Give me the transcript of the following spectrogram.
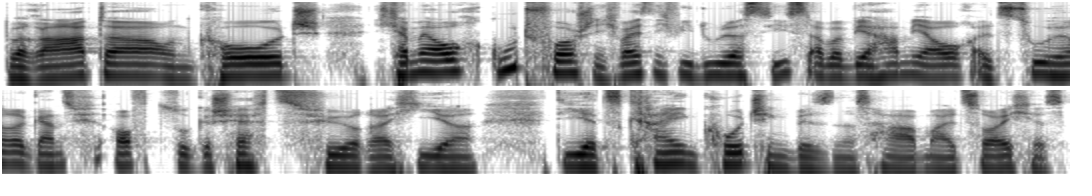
Berater und Coach. Ich kann mir auch gut vorstellen, ich weiß nicht, wie du das siehst, aber wir haben ja auch als Zuhörer ganz oft so Geschäftsführer hier, die jetzt kein Coaching-Business haben als solches.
